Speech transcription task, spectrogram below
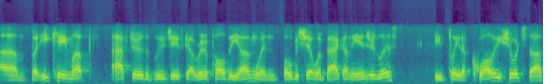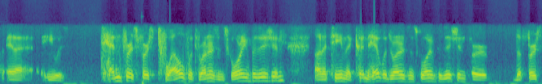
Um, but he came up after the Blue Jays got rid of Paul DeJong when Bo Bichette went back on the injured list. He played a quality shortstop, and uh, he was 10 for his first 12 with runners in scoring position on a team that couldn't hit with runners in scoring position for the first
